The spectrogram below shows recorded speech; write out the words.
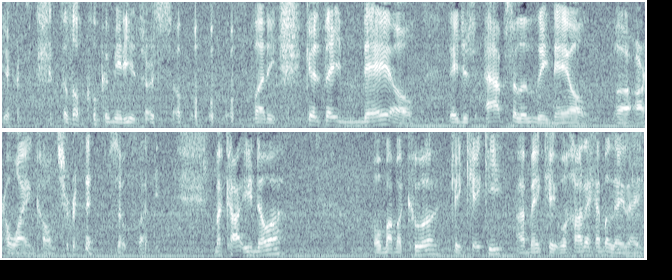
here. The local comedians are so funny because they nail, they just absolutely nail uh, our Hawaiian culture. so funny. Makai Noah, O Mamakua ke keiki ame ke Uhane Hemolele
